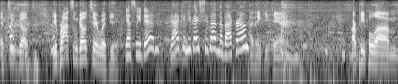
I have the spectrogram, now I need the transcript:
And two goats. you brought some goats here with you. Yes, we did. Yeah, can you guys see that in the background? I think you can. Are people um,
